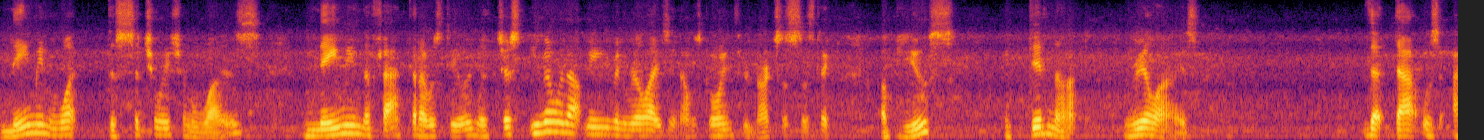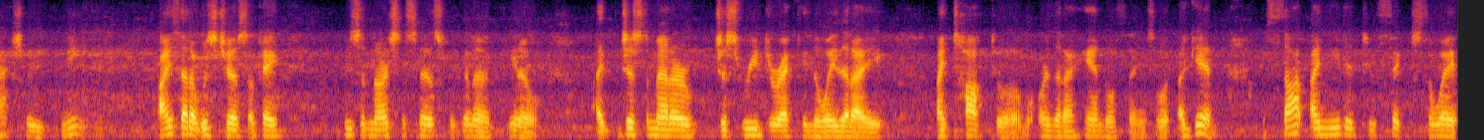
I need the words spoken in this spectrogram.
naming what the situation was, naming the fact that I was dealing with, just even without me even realizing I was going through narcissistic abuse, I did not realize that that was actually me. I thought it was just, okay, he's a narcissist, we're gonna, you know, I, just a matter of just redirecting the way that I I talk to him or that I handle things. Again, I thought I needed to fix the way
